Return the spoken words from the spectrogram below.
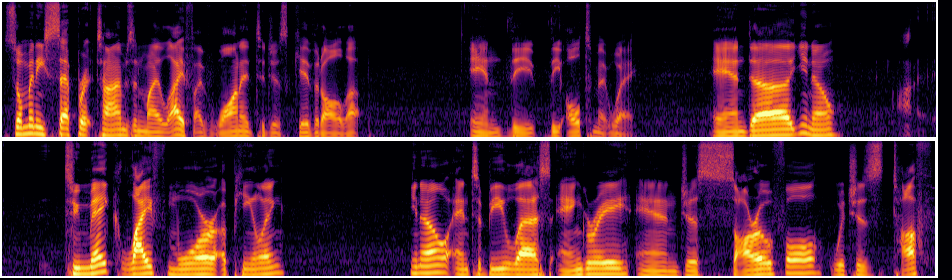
so many separate times in my life I've wanted to just give it all up in the the ultimate way. And uh, you know, to make life more appealing, you know, and to be less angry and just sorrowful, which is tough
